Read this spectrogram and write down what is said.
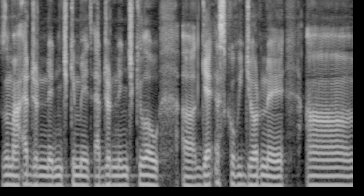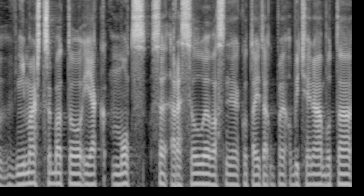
To znamená Air Jordan jedničky mid, Air Jordan jedničky low, uh, GS Journey, Vnímáš třeba to, jak moc se reseluje vlastně jako tady ta úplně obyčejná bota,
